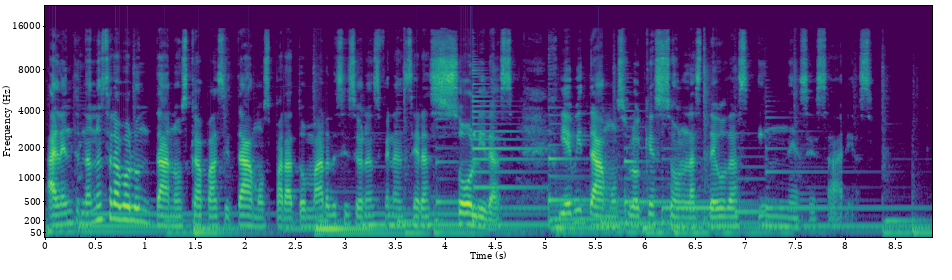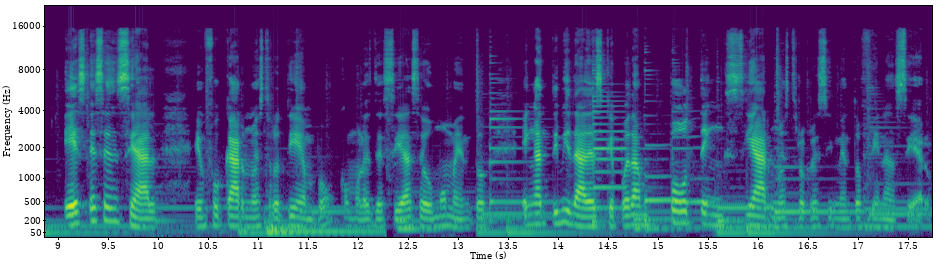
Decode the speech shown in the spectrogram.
Al entender nuestra voluntad nos capacitamos para tomar decisiones financieras sólidas y evitamos lo que son las deudas innecesarias. Es esencial enfocar nuestro tiempo, como les decía hace un momento, en actividades que puedan potenciar nuestro crecimiento financiero,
